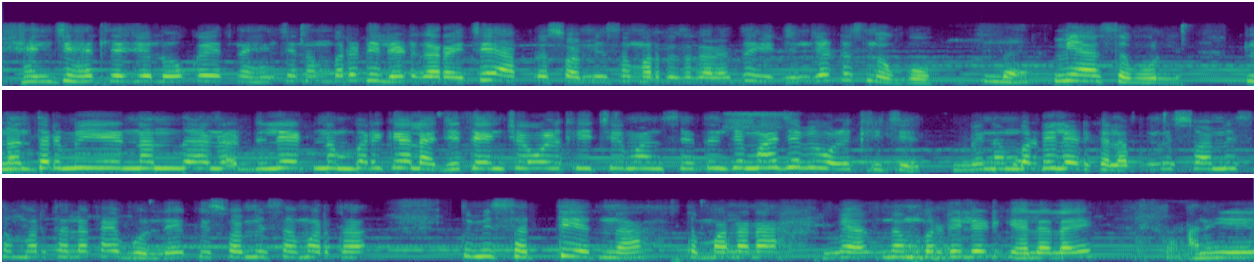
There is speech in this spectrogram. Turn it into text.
ह्यांचे ह्यातले जे लोक आहेत ना ह्यांचे नंबर डिलीट करायचे आपलं स्वामी समर्थाचं करायचं हे झंझटच नको. मी असं बोलले. नंतर मी नंतर डिलीट नंबर केला जे त्यांच्या ओळखीचे माणसं आहेत त्यांचे माझ्या बी ओळखीचे आहेत. मी नंबर डिलीट केला. पण मी स्वामी समर्थाला काय बोलले की स्वामी समर्थ तुम्ही सत्य आहेत ना तर मला ना मी आज नंबर डिलीट केलेला आहे आणि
